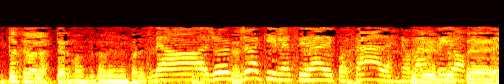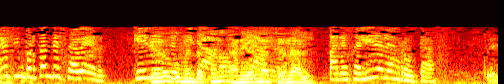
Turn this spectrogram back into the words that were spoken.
Usted se va a las termas, que también me parece. No, yo, yo aquí en la ciudad de Posadas nomás, Sí, pero, es importante saber qué, ¿Qué documentación necesitamos a nivel claro, nacional? para salir a las rutas. ¿sí?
